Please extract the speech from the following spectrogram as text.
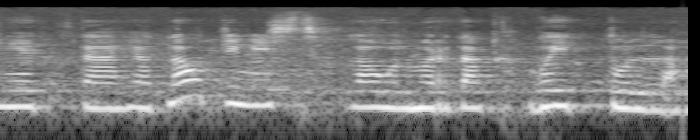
nii et äh, head nautimist, laul Mõrdak võib tulla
